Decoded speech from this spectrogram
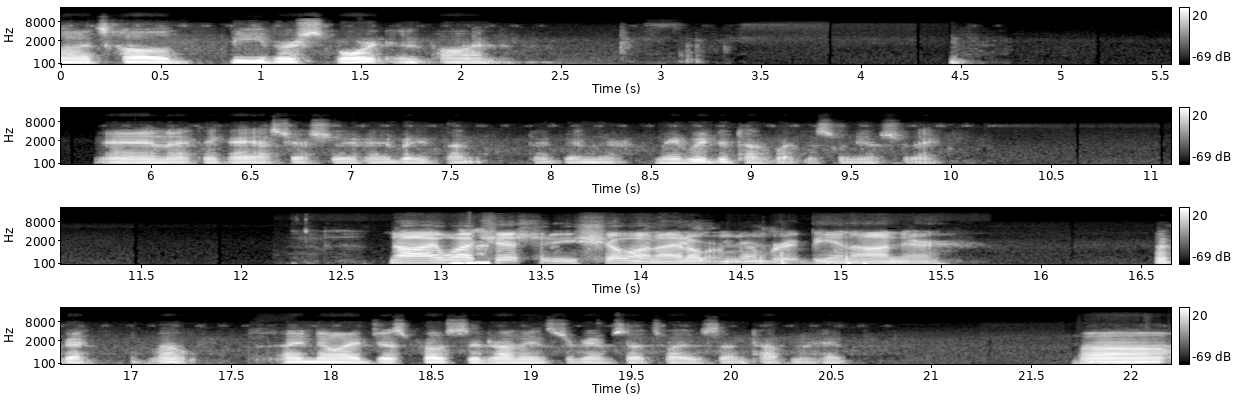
Uh, it's called Beaver Sport and Pawn. And I think I asked yesterday if anybody done, had been there. Maybe we did talk about this one yesterday. No, I watched yesterday's show and I don't remember it being on there. Okay. Well, I know I just posted it on Instagram, so that's why it was on top of my head. Um,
